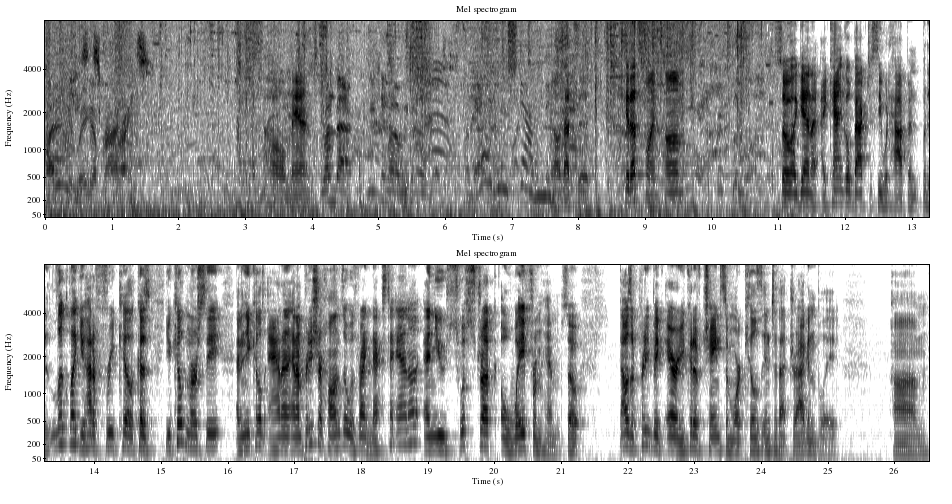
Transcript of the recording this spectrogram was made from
Why didn't we wake Jesus up Ryan? Christ. Oh man. Run back. We can uh, we can hold this. Run back. No, that's it. Okay, that's fine. Um, So again, I, I can't go back to see what happened, but it looked like you had a free kill because you killed Mercy and then you killed Ana, and I'm pretty sure Hanzo was right next to Ana, and you swift struck away from him. So that was a pretty big error. You could have changed some more kills into that Dragon Blade. Um,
